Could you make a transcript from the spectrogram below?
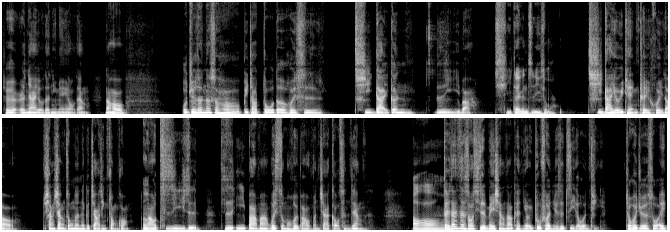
就是人家有的你没有这样。然后我觉得那时候比较多的会是期待跟质疑吧，期待跟质疑什么？期待有一天可以回到想象中的那个家庭状况，嗯然后质疑是质疑爸妈为什么会把我们家搞成这样子。哦，对，但那时候其实没想到，可能有一部分也是自己的问题，就会觉得说，哎、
